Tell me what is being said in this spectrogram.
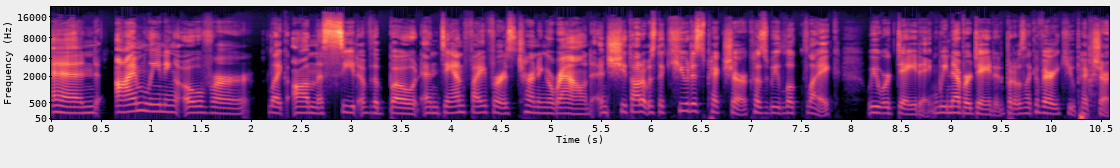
And I'm leaning over, like on the seat of the boat, and Dan Pfeiffer is turning around, and she thought it was the cutest picture because we looked like we were dating. We never dated, but it was like a very cute picture.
